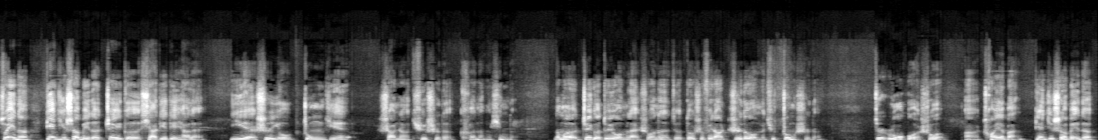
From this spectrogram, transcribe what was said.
所以呢，电气设备的这个下跌跌下来，也是有终结上涨趋势的可能性的。那么这个对于我们来说呢，就都是非常值得我们去重视的。就是如果说啊，创业板、电气设备的。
